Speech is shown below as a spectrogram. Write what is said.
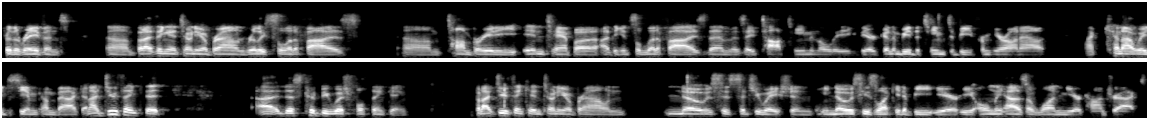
for the Ravens. Um, but I think Antonio Brown really solidifies um, Tom Brady in Tampa. I think it solidifies them as a top team in the league. They're going to be the team to beat from here on out. I cannot wait to see him come back. And I do think that uh, this could be wishful thinking, but I do think Antonio Brown knows his situation. He knows he's lucky to be here. He only has a one year contract.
